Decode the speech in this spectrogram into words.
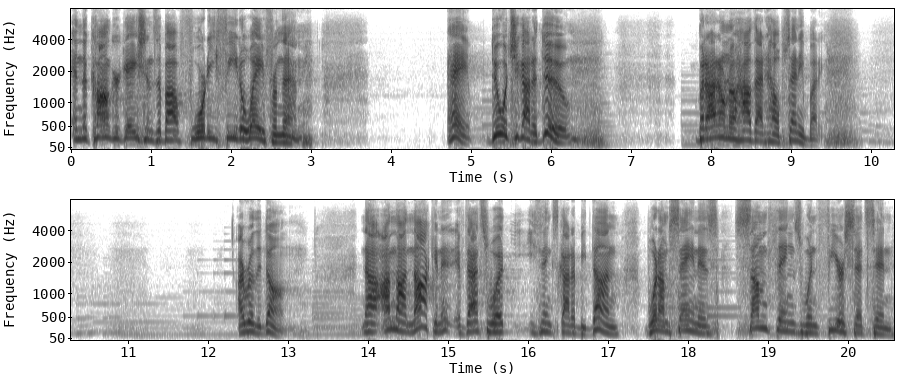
and the congregation's about 40 feet away from them hey, do what you got to do, but I don't know how that helps anybody. I really don't. Now, I'm not knocking it if that's what you think's got to be done. What I'm saying is, some things when fear sets in,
